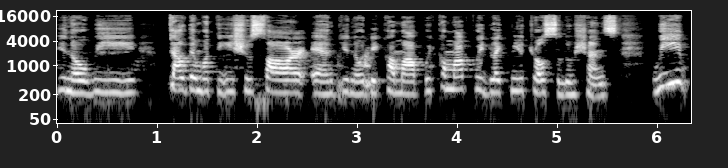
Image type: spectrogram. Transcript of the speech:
You know, we tell them what the issues are and you know they come up we come up with like mutual solutions we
